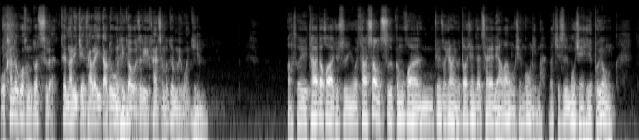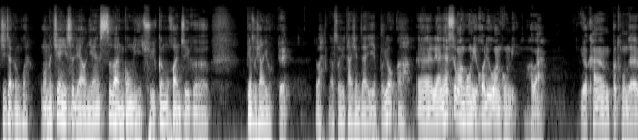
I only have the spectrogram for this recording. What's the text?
我看到过很多次了，在那里检查了一大堆问题，嗯到我这里看什么都没问题。啊，所以他的话就是因为他上次更换变速箱油到现在才两万五千公里嘛，那其实目前也不用急着更换，我们建议是两年四万公里去更换这个变速箱油，对，对吧？那所以他现在也不用啊，呃，两年四万公里或六万公里，好吧？要看不同的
